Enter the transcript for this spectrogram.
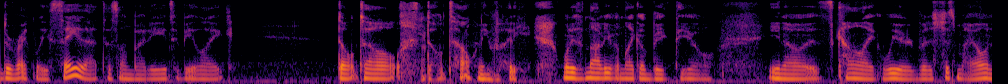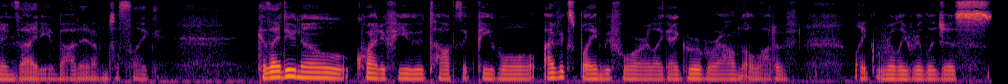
directly say that to somebody to be like don't tell don't tell anybody when it's not even like a big deal. You know, it's kind of like weird, but it's just my own anxiety about it. I'm just like because I do know quite a few toxic people. I've explained before, like, I grew up around a lot of, like, really religious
